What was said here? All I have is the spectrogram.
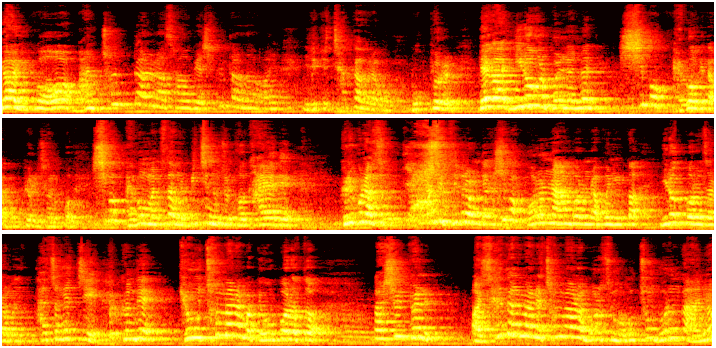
야 이거 11,000달러 사업이야 11달러 사업 아니야 이렇게 착각을 하고 목표를 내가 1억을 벌려면 10억 100억에다 목표를 쳐놓고 10억 100억만 쓰다 보면 미친놈처럼 거기 가야 돼 그리고 나서 계속 뒤돌아보면 내가 10억 벌었나 안 벌었나 보니까 1억 버는 사람은 달성했지 근데 겨우 천만 원밖에 못 벌었어 나 실패 아세 달 만에 천만 원 벌었으면 엄청 버는 거 아니야?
